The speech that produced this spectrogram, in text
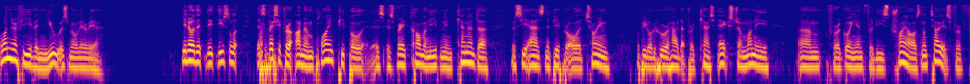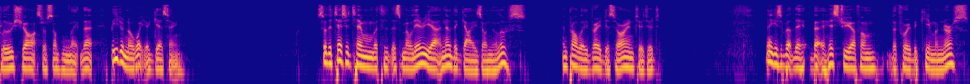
I wonder if he even knew it was malaria. You know, that these, especially for unemployed people, is, very common even in Canada. You'll see ads in the paper all the time where people who are hard up for cash extra money um, for going in for these trials. And they'll tell you it's for flu shots or something like that, but you don't know what you're getting. So they tested him with this malaria and now the guy's on the loose and probably very disorientated. I think it's about the bit of history of him before he became a nurse.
